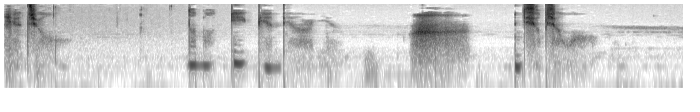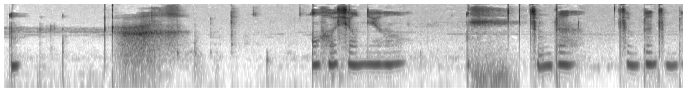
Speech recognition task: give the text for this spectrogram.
也就那么一点点而已。你想不想我？嗯，我好想你啊。怎么办？怎么办？怎么办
